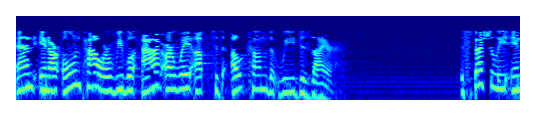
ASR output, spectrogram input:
And in our own power, we will add our way up to the outcome that we desire. Especially in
